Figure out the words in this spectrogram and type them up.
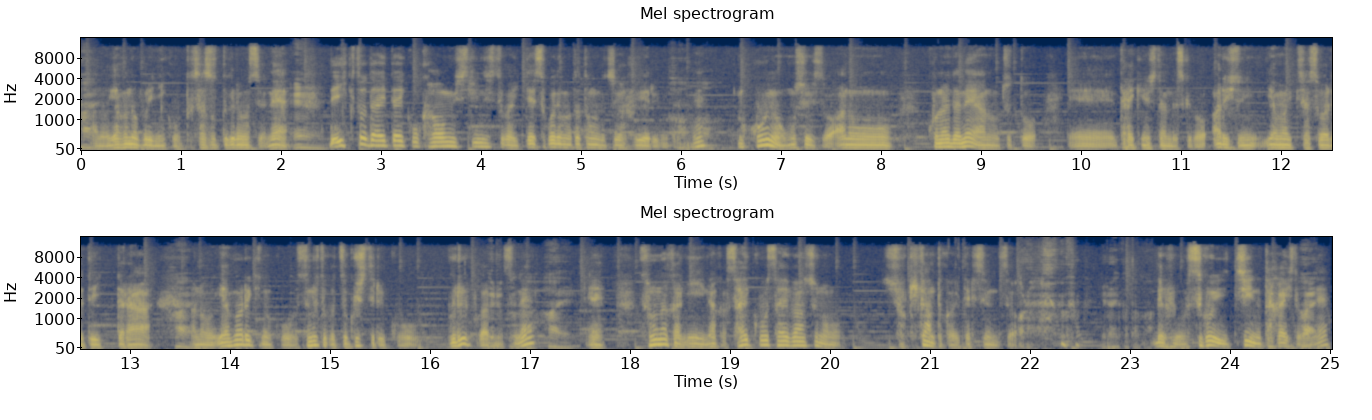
はい、あの山登りに行こうと誘ってくれますよね。えー、で、行くと大体こう顔見知りの人がいて、そこでまた友達が増えるみたいなね。まあ、こういうのは面白いですよ。あのー、この間ね、あの、ちょっと、えー、体験したんですけど、ある人に山歩き誘われて行ったら、はい、あの、山歩きのこう、その人が属しているこう、グループがあるんですよね。はい、えその中になんか最高裁判所の書記官とかがいたりするんですよ。偉い方が。ですごい地位の高い人がね。はい、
